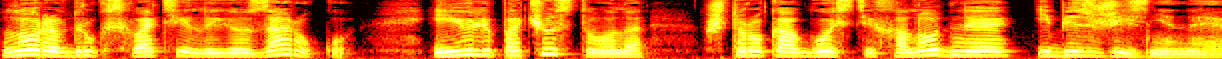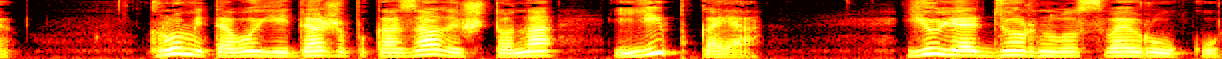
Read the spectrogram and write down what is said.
Лора вдруг схватила ее за руку, и Юля почувствовала, что рука гостя холодная и безжизненная. Кроме того, ей даже показалось, что она липкая — Юля отдернула свою руку,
